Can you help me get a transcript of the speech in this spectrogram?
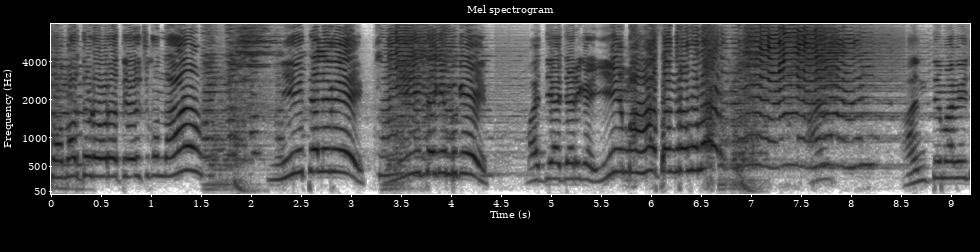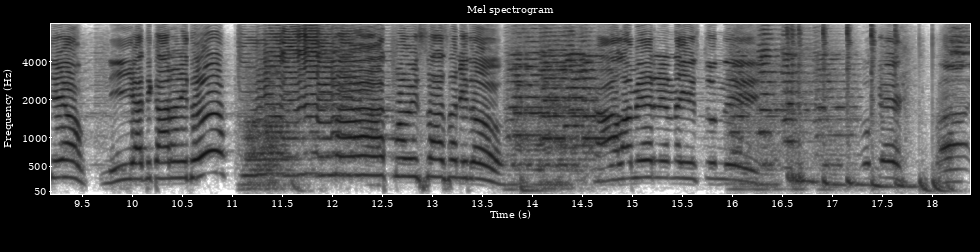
సమర్థుడు ఎవరో తేల్చుకుందా. నీ తెలివి నీ తెగింపుకి మధ్య జరిగే ఈ మహాసంగ్రామంలో అంతిమ విజయం నీ అధికారం ఇదో నా ఆత్మవిశ్వాసం ఇదో కాలమే నిర్ణయిస్తుంది. Okay bye.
